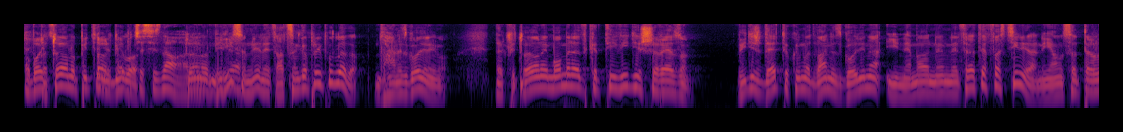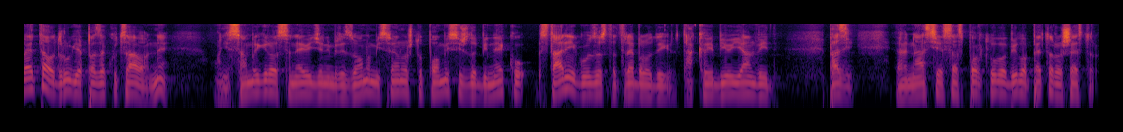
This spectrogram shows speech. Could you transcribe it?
Obojicu. Pa to je ono pitanje to, bilo. si znao, ali to je ono, nisam, nije, ne, tad sam ga prvi put gledao. 12 godina imao. Dakle, to je onaj moment kad ti vidiš rezon. Vidiš dete koji ima 12 godina i nema, ne, ne treba te fascinira. Nije on sad preletao druge pa zakucavao. Ne. On je samo igrao sa neviđenim rezonom i sve ono što pomisliš da bi neko starijeg uzrasta trebalo da igra. Takav je bio i Jan Vid. Pazi, e, nas je sa sport kluba bilo petoro šestoro.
